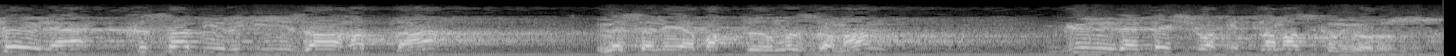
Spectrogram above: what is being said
şöyle kısa bir izahatla meseleye baktığımız zaman günde beş vakit namaz kılıyoruz.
